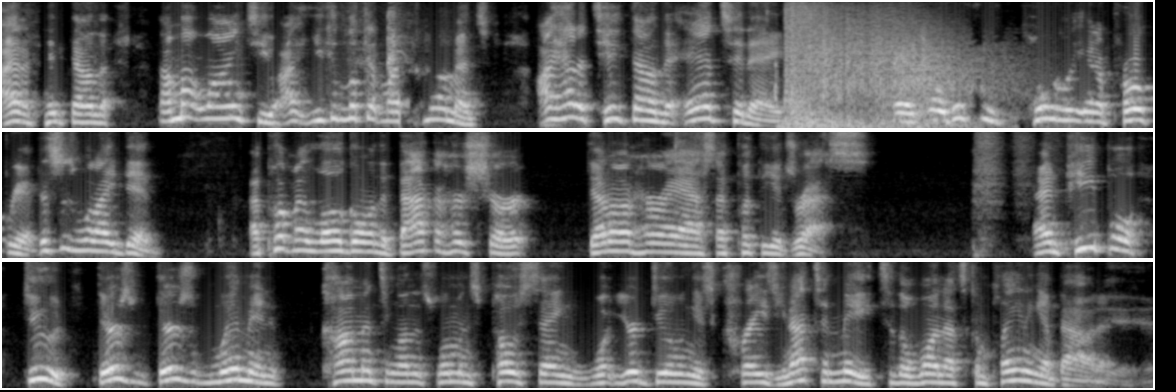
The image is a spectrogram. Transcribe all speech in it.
I had to take down the. I'm not lying to you. I, you can look at my comments. I had to take down the ad today. And, oh, this is totally inappropriate. This is what I did. I put my logo on the back of her shirt. Then on her ass, I put the address. And people, dude, there's there's women commenting on this woman's post saying what you're doing is crazy. Not to me, to the one that's complaining about it. Yeah.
